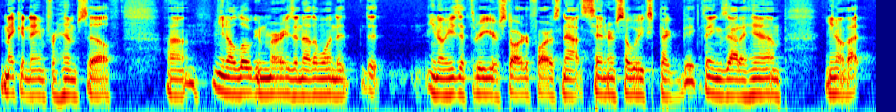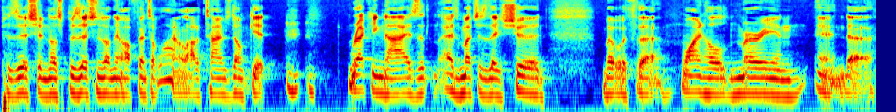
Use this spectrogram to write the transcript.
make a name for himself. Um, you know, Logan Murray's another one that that you know, he's a three year starter for us now at center, so we expect big things out of him. You know, that position, those positions on the offensive line, a lot of times don't get recognized as much as they should. But with uh, Weinhold, Murray, and and uh,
